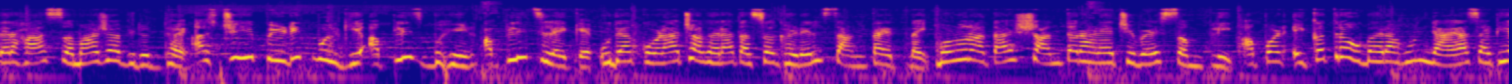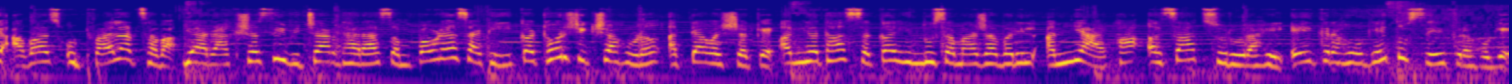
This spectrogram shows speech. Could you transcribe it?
तर हा समाजाविरुद्ध आहे. आजची ही पीडित मुलगी आपलीच बहीण आपलीच लेक आहे. उद्या कोणाच्या घरात असं घडेल सांगता येत नाही. म्हणून आता शांत राहण्याची वेळ संपली. आपण एकत्र उभं राहून न्यायासाठी आवाज उठवायलाच हवा. या राक्षसी विचारधारा संपवण्यासाठी कठोर शिक्षा होणं अत्यावश्यक आहे. अन्यथा सकल हिंदू समाजावरील अन्याय हा असाच सुरू राहील. एक रहोगे तो सेफ रहोगे.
